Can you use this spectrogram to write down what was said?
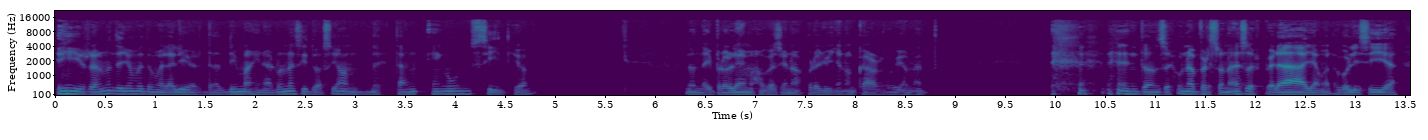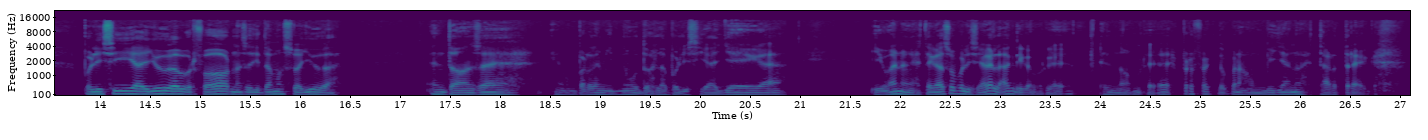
Y realmente yo me tomé la libertad de imaginar una situación donde están en un sitio donde hay problemas ocasionados por el villano Carl, obviamente. Entonces una persona desesperada llama a la policía. Policía, ayuda, por favor, necesitamos su ayuda. Entonces, en un par de minutos la policía llega. Y bueno, en este caso Policía Galáctica, porque el nombre es perfecto para un villano de Star Trek.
